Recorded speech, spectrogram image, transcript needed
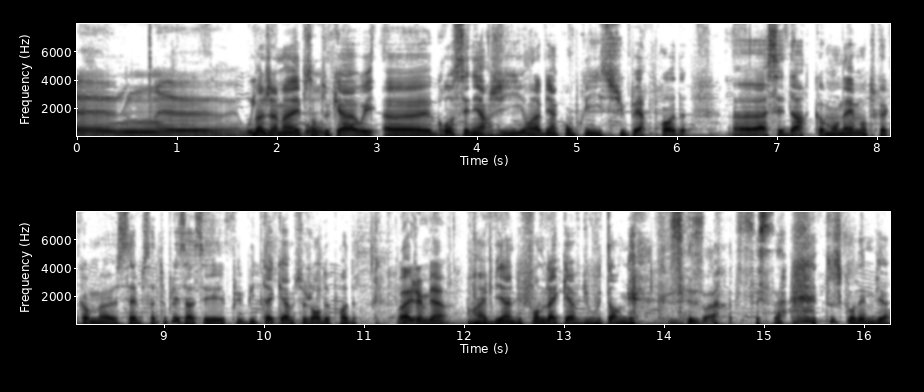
Euh, euh, oui, Benjamin Epps, bon. en tout cas, oui. Euh, grosse énergie, on l'a bien compris, super prod, euh, assez dark comme on aime, en tout cas comme Seb, ça te plaît ça, c'est plus ta cam ce genre de prod. Ouais, j'aime bien. Ouais, bien du fond de la cave du Wu-Tang. c'est ça. c'est ça, tout ce qu'on aime bien.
